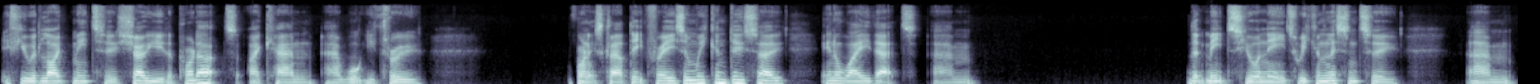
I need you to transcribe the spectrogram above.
If you would like me to show you the product, I can uh, walk you through Faronics Cloud Deep Freeze, and we can do so in a way that um, that meets your needs. We can listen to um,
